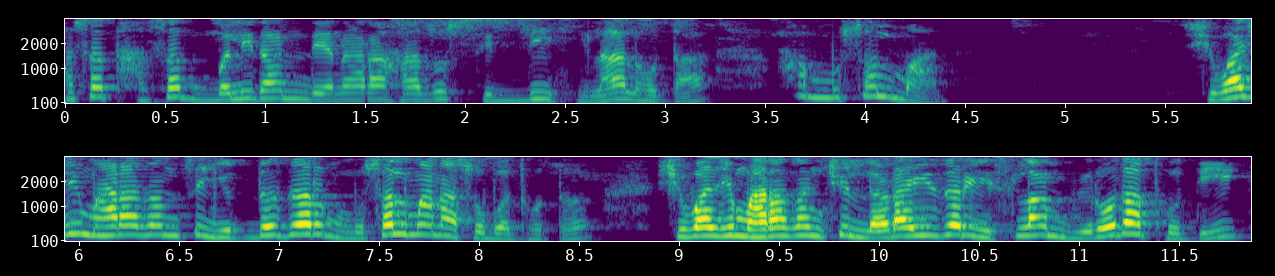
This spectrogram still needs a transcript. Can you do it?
हसत हसत बलिदान देणारा हा जो सिद्धी हिलाल होता हा मुसलमान शिवाजी महाराजांचं युद्ध जर मुसलमानासोबत होतं शिवाजी महाराजांची लढाई जर इस्लाम विरोधात होती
